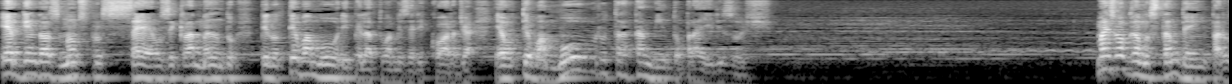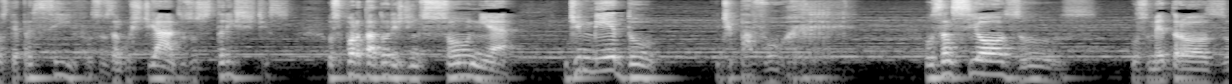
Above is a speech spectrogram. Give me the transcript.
erguendo as mãos para os céus e clamando pelo teu amor e pela tua misericórdia. É o teu amor o tratamento para eles hoje. Mas rogamos também para os depressivos, os angustiados, os tristes, os portadores de insônia, de medo, de pavor, os ansiosos, os medrosos,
